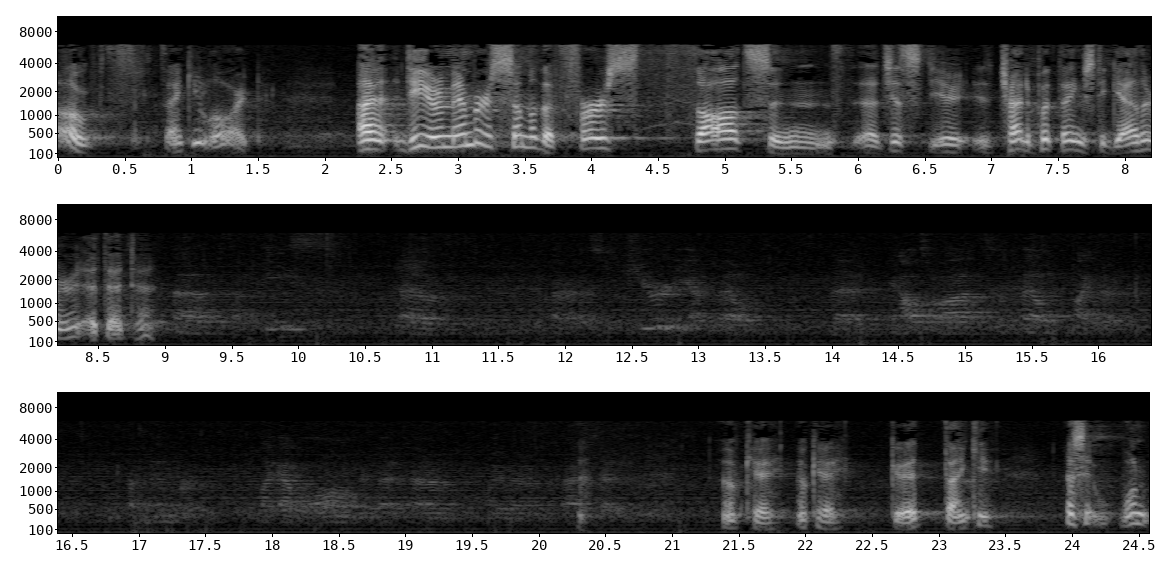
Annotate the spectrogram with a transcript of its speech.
Oh, thank you, Lord. Uh, do you remember some of the first thoughts and uh, just trying to put things together at that time? Okay, okay, good. Thank you. I said, one,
